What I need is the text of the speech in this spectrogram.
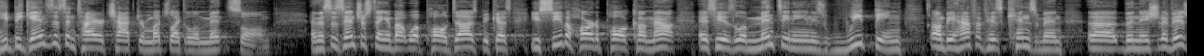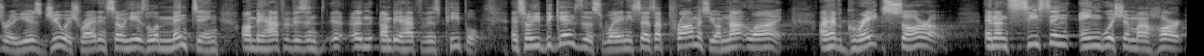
He begins this entire chapter much like a lament psalm. And this is interesting about what Paul does because you see the heart of Paul come out as he is lamenting and he's weeping on behalf of his kinsmen, uh, the nation of Israel. He is Jewish, right? And so he is lamenting on behalf of his on behalf of his people. And so he begins this way and he says, "I promise you, I'm not lying. I have great sorrow." And unceasing anguish in my heart,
